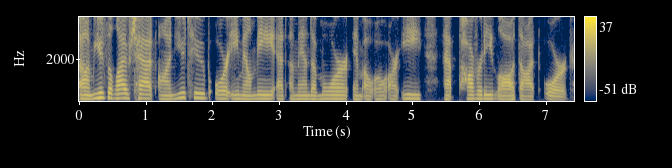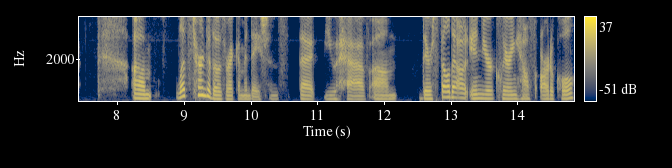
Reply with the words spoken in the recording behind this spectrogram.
Um, use the live chat on YouTube or email me at Amanda Moore, M-O-O-R-E, at povertylaw.org. Um, let's turn to those recommendations that you have. Um, they're spelled out in your clearinghouse article.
